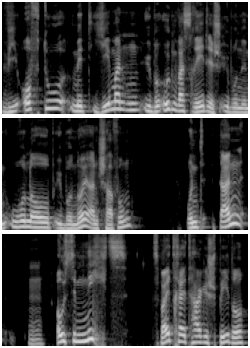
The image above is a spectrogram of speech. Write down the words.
wie oft du mit jemandem über irgendwas redest, über einen Urlaub, über Neuanschaffung und dann Hm. aus dem Nichts, zwei, drei Tage später,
